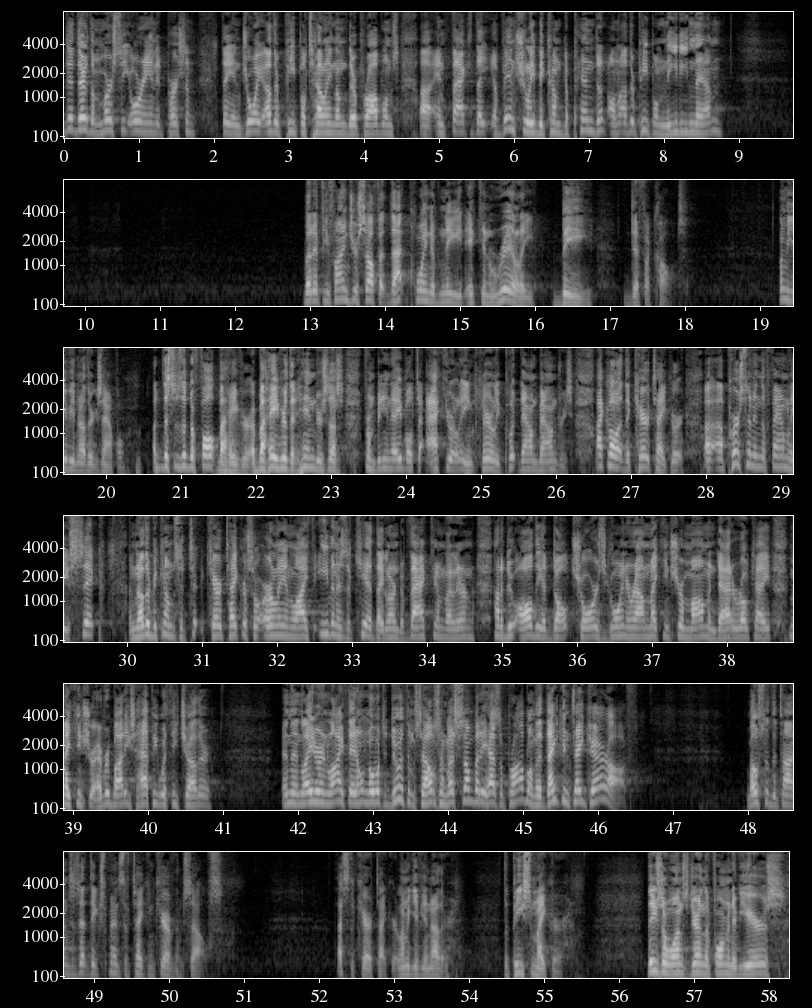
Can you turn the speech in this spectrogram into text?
they're the mercy oriented person. They enjoy other people telling them their problems. Uh, in fact, they eventually become dependent on other people needing them. But if you find yourself at that point of need, it can really be difficult. Let me give you another example. Uh, this is a default behavior, a behavior that hinders us from being able to accurately and clearly put down boundaries. I call it the caretaker. a person in the family is sick, another becomes a t- caretaker. So early in life, even as a kid, they learn to vacuum, they learn how to do all the adult chores, going around making sure mom and dad are okay, making sure everybody's happy with each other. And then later in life, they don't know what to do with themselves unless somebody has a problem that they can take care of. Most of the times, it's at the expense of taking care of themselves. That's the caretaker. Let me give you another the peacemaker. These are ones during the formative years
